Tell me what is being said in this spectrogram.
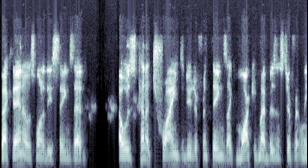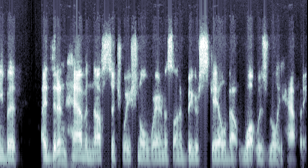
back then it was one of these things that I was kind of trying to do different things, like market my business differently, but I didn't have enough situational awareness on a bigger scale about what was really happening.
